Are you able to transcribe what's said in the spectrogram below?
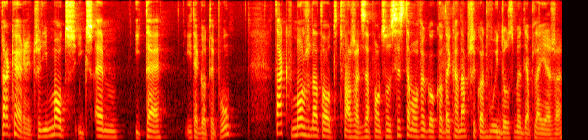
trackery, czyli mods, XM, IT i tego typu. Tak, można to odtwarzać za pomocą systemowego kodeka, na przykład w Windows Media Playerze.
